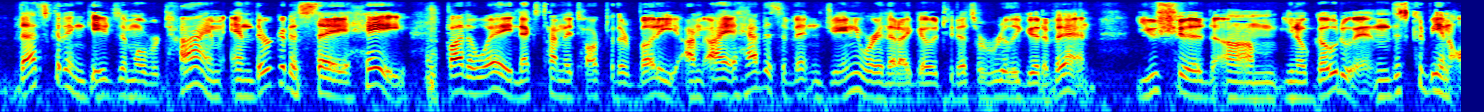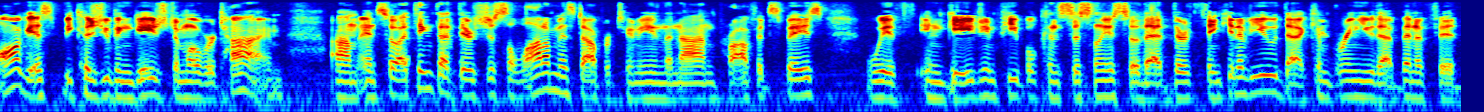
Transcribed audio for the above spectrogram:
that's going to engage them over time, and they're going to say, "Hey, by the way, next time they talk to their buddy, I'm, i have this event in January that I go to. That's a really good event. You should, um, you know, go to it." And this could be in August because you've engaged them over time. Um, and so I think that there's just a lot of missed opportunity in the nonprofit space with engaging people consistently, so that they're thinking of you. That can bring you that benefit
